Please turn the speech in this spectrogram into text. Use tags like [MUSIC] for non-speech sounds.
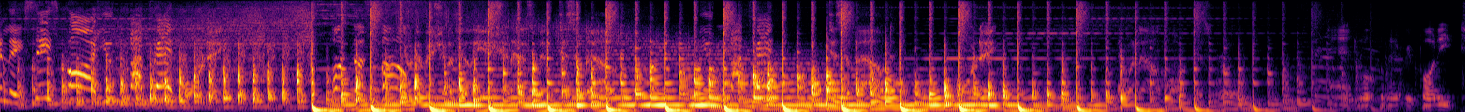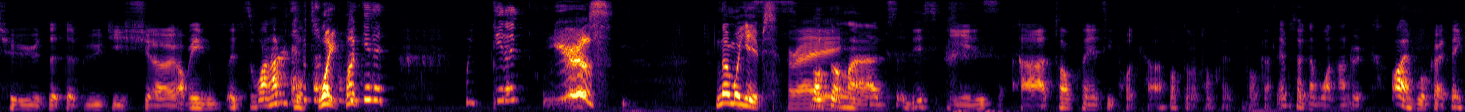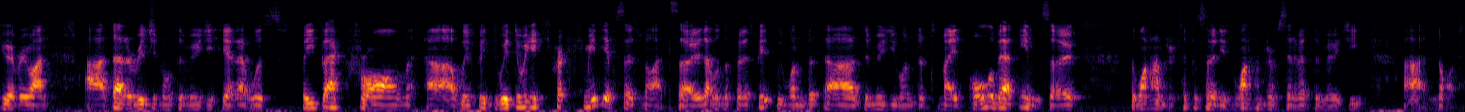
Stanley, ceasefire, you muppet! What the fuck? Your division affiliation has been disavowed. You muppet! Disavowed. Warning. You are now on this roll. And welcome everybody to the Dabuji Show. I mean, it's the 100th episode. wait, we what? did it. We did it. Yes! No more yips. Hooray. Locked on lads. This is uh, Tom Clancy podcast. Locked on Tom Clancy podcast, episode number 100. I am Wilco. Thank you everyone. Uh, that original Damuji theatre was feedback from. Uh, we've been we're doing a community episode tonight, so that was the first bit. We wanted uh, Damuji wanted it to make all about him, so the 100th episode is 100% about Damuji, uh, not.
